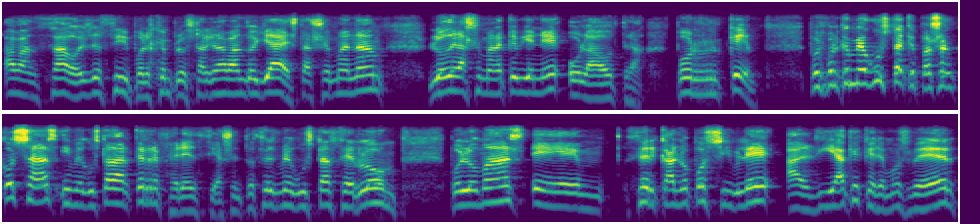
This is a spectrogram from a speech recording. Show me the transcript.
avanzado. Es decir, por ejemplo, estar grabando ya esta semana lo de la semana que viene o la otra. ¿Por qué? Pues porque me gusta que pasan cosas y me gusta darte referencias. Entonces me gusta hacerlo pues, lo más em, cercano posible al día que queremos ver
